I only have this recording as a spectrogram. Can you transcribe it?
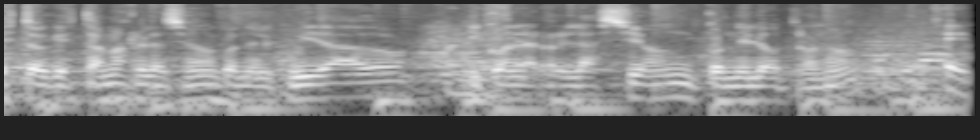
esto que está más relacionado con el cuidado y con la relación con el otro, ¿no? Sí,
